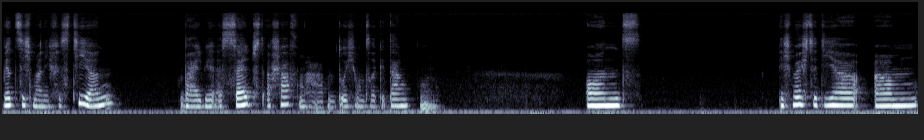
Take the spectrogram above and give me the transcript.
wird sich manifestieren weil wir es selbst erschaffen haben durch unsere Gedanken. Und ich möchte dir ähm,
